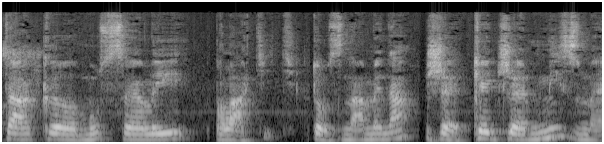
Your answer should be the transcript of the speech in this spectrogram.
tak museli platiť. To znamená, že keďže my sme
